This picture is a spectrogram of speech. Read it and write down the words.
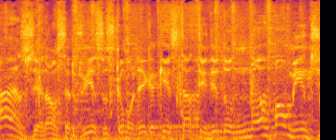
A Geral Serviços comunica que está atendendo normalmente.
